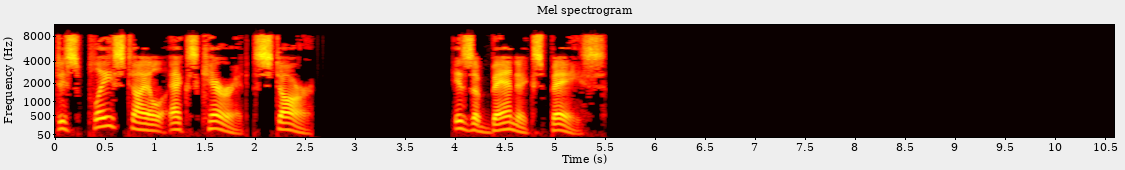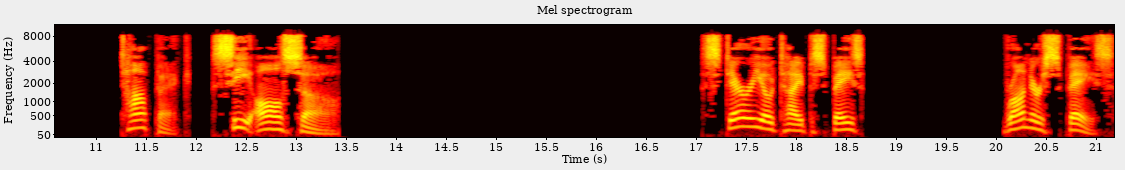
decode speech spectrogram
display style X caret star is a Banach space. Topic See also Stereotype space Brauner space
